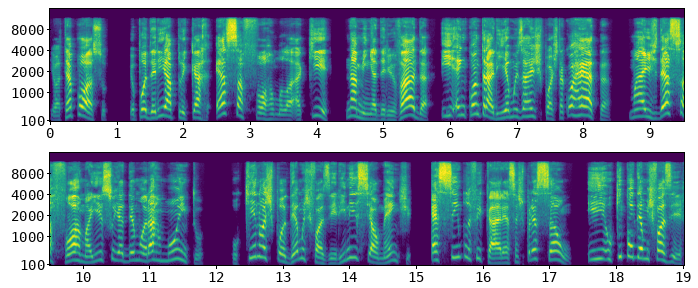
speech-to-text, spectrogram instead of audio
eu até posso. Eu poderia aplicar essa fórmula aqui na minha derivada e encontraríamos a resposta correta. Mas, dessa forma, isso ia demorar muito. O que nós podemos fazer inicialmente é simplificar essa expressão. E o que podemos fazer?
